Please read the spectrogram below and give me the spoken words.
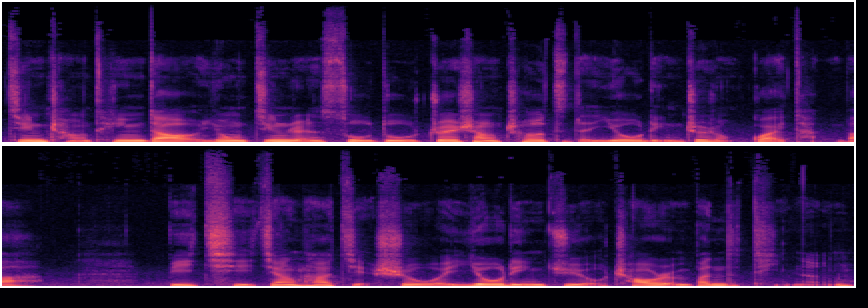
经常听到用惊人速度追上车子的幽灵这种怪谈吧？比起将它解释为幽灵具有超人般的体能，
